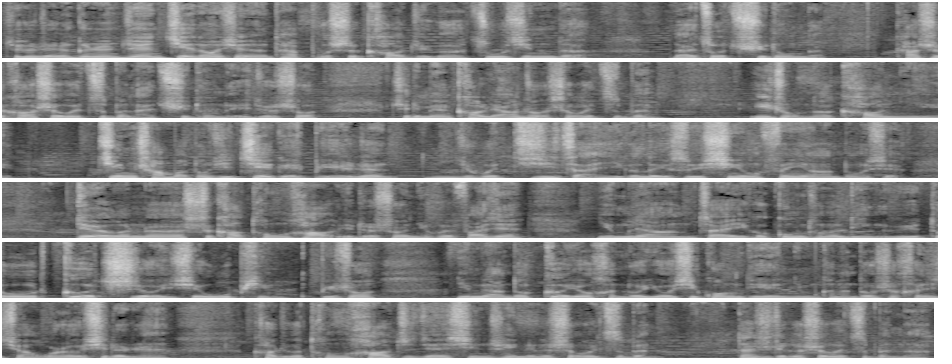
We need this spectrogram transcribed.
这个人跟人之间借东西呢，它不是靠这个租金的来做驱动的。它是靠社会资本来驱动的，也就是说，这里面靠两种社会资本，一种呢靠你经常把东西借给别人，你就会积攒一个类似于信用分养的东西。第二个呢是靠同好，也就是说你会发现你们俩在一个共同的领域都各持有一些物品，比如说你们俩都各有很多游戏光碟，你们可能都是很喜欢玩游戏的人，靠这个同好之间形成一定的社会资本。但是这个社会资本呢，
